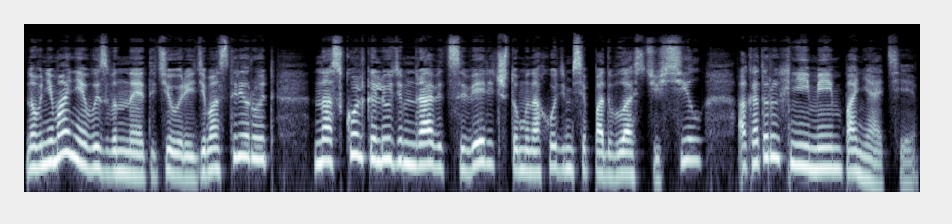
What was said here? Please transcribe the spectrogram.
Но внимание, вызванное этой теорией, демонстрирует, насколько людям нравится верить, что мы находимся под властью сил, о которых не имеем понятия.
